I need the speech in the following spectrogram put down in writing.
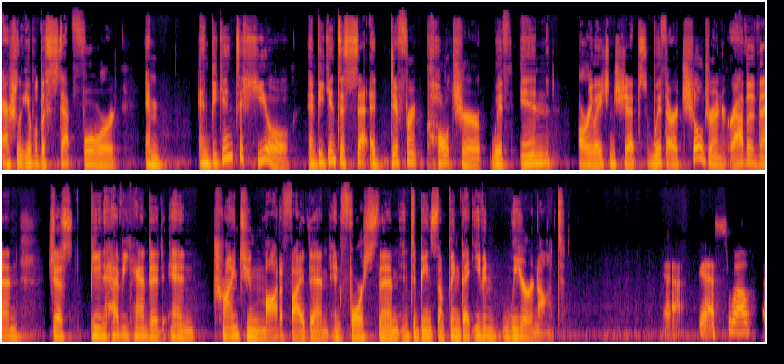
actually able to step forward and and begin to heal and begin to set a different culture within our relationships with our children rather than just being heavy-handed and trying to modify them and force them into being something that even we are not. Yeah. Yes. Well,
